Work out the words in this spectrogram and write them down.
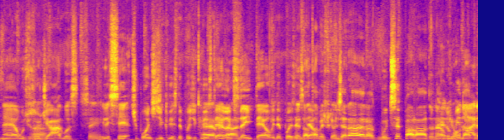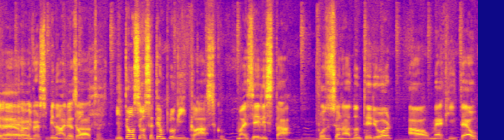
né, o divisor Ah, de águas, sim. ele ser tipo antes de Cristo, depois de Cristo, É é, antes da Intel e depois da Intel. Exatamente, porque antes era, era muito separado, né? Era o rodava- binário, né? Era o universo binário. Exato. Então, então, se você tem um plugin clássico, mas ele está posicionado anterior ao Mac Intel,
